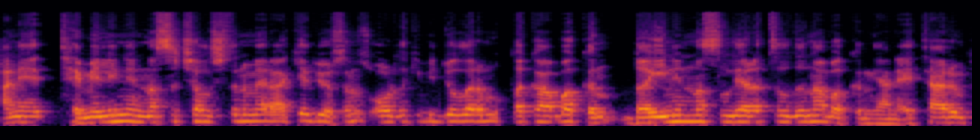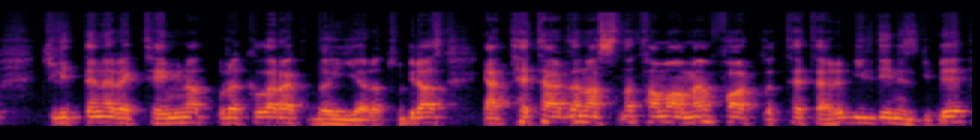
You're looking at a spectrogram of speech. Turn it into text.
hani temelinin nasıl çalıştığını merak ediyorsanız oradaki videolara mutlaka bakın. Dayının nasıl yaratıldığına bakın. Yani Ethereum kilitlenerek, teminat bırakılarak dayı yaratıyor. Biraz yani Tether'den aslında tamamen farklı. Tether'i bildiğiniz gibi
